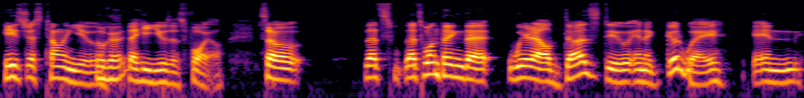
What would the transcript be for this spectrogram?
He's just telling you Okay. that he uses foil. So that's that's one thing that Weird Al does do in a good way in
